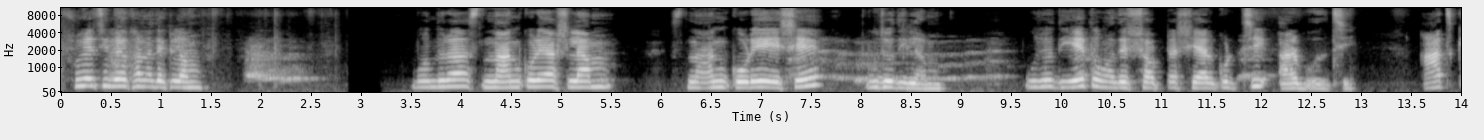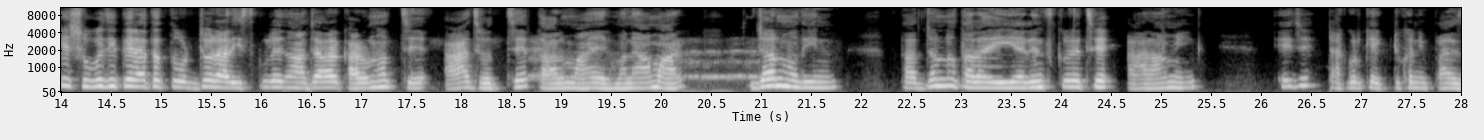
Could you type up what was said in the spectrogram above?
শুয়েছিল এখানে দেখলাম। বন্ধুরা, স্নান করে আসলাম। স্নান করে এসে পুজো দিলাম। পুজো দিয়ে তোমাদের সবটা শেয়ার করছি আর বলছি। আজকে শুভজিতের এত তোড়জোড় আর স্কুলে না যাওয়ার কারণ হচ্ছে, আজ হচ্ছে তার মায়ের মানে আমার জন্মদিন। তার জন্য তারা এই অ্যারেঞ্জ করেছে। আর আমি এই যে ঠাকুরকে একটুখানি পায়েস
